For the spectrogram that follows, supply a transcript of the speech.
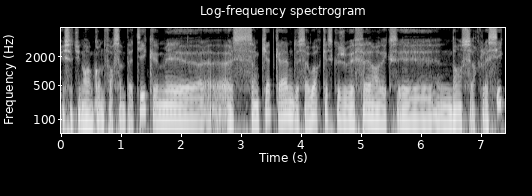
Et c'est une rencontre fort sympathique, mais euh, elle s'inquiète quand même de savoir qu'est-ce que je vais faire avec ces danseurs classiques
